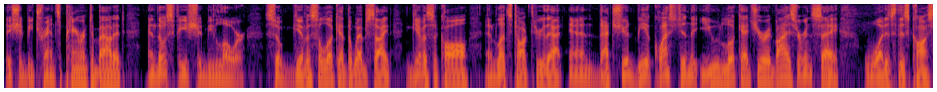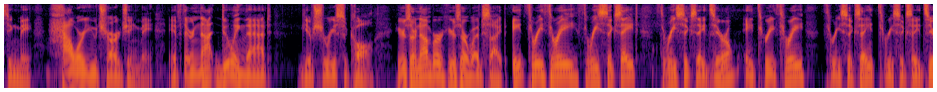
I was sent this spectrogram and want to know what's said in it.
They should be transparent about it, and those fees should be lower. So give us a look at the website, give us a call, and let's talk through that. And that should be a question that you look at your advisor and say, What is this costing me? How are you charging me? If they're not doing that, give Charisse a call. Here's our number. Here's our website 833 368 3680, 833 368 3680,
